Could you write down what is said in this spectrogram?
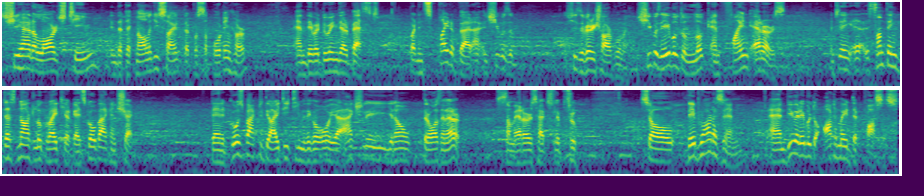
she had a large team in the technology side that was supporting her, and they were doing their best. But in spite of that, she was a, she's a very sharp woman, she was able to look and find errors and saying, uh, something does not look right here, guys, go back and check. Then it goes back to the IT team and they go, oh yeah, actually, you know, there was an error. Some errors had slipped through. So they brought us in and we were able to automate that process.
